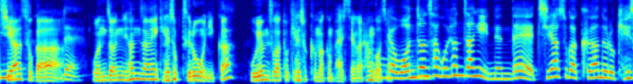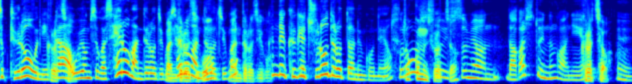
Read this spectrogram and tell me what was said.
지하수가 네. 원전 현장에 계속 들어오니까 오염수가 또 계속 그만큼 발생을 한 거죠. 그러니까 원전 사고 현장이 있는데 지하수가 그 안으로 계속 들어오니까 그렇죠. 오염수가 새로 만들어지고 새로 만들어지고 만들어지고 만들어지고. 근데 그게 줄어들었다는 거네요. 조금은 수 줄었죠. 있으면 나갈 수도 있는 거 아니에요? 그렇죠. 네.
